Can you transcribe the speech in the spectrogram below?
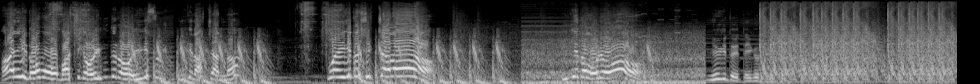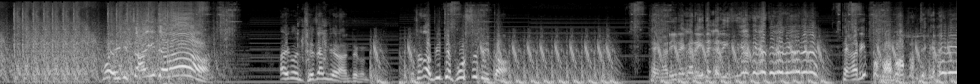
아니 너무 맞히기가 힘들어 이게 더- 이게 낫지 않나? 왜 이게 더 쉽잖아 이게 더 어려워 여기도 있다 이것도 있다 와 이게 짱이잖아 아 이건 재장전 안돼 근데 어, 잠깐 밑에 보스도 있다 대가리 대가리 대가리 대가리 대가리 대가리 대가리 빠바바 뭐, 뭐, 뭐, 대가리?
